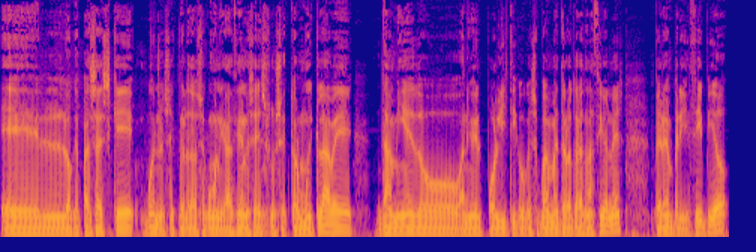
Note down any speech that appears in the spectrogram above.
Eh, lo que pasa es que, bueno, el sector de las comunicaciones es un sector muy clave, da miedo a nivel político que se puedan meter otras naciones, pero en principio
